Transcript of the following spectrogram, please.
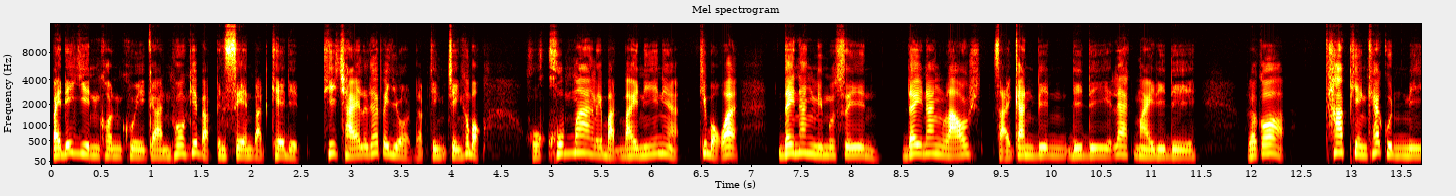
ไปได้ยินคนคุยกันพวกที่แบบเป็นเซียนบัตรเครดิต ที่ใช้แล้วได้ประโยชน์แบบจริง ๆเขาบอกโหคุ้มมากเลยบัตรใบนี้เนี่ยที่บอกว่าได้นั่งลิมูซีน ได้นั่งเลาช์สายการบินดีๆ แลกไมล์ดีๆ แล้วก็ถ้าเพียงแค่คุณมี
